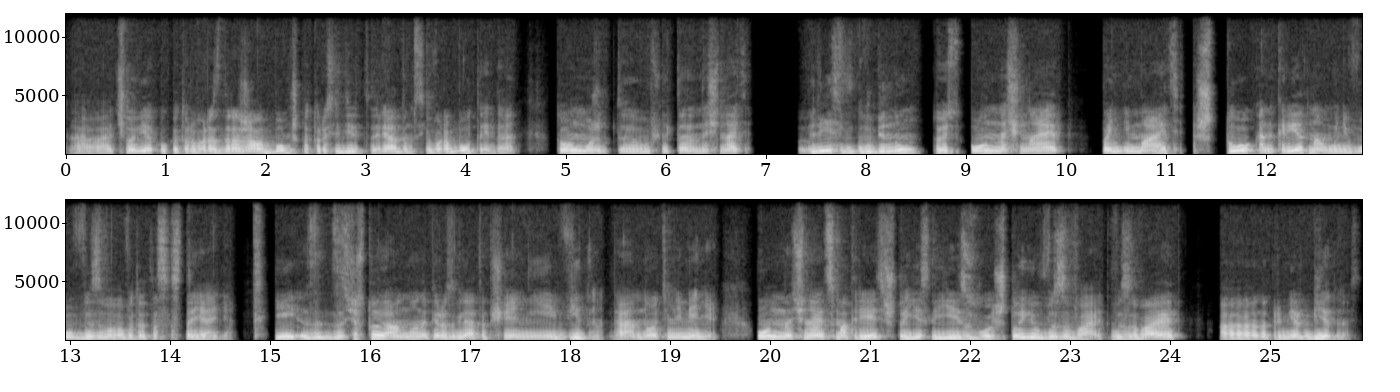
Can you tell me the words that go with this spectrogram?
э, человеку, которого раздражал бомж, который сидит рядом с его работой, да, то он может, э, в общем-то, начинать лезть в глубину, то есть он начинает понимать, что конкретно у него вызвало вот это состояние. И зачастую оно, на первый взгляд, вообще не видно, да? но тем не менее, он начинает смотреть, что если есть злость, что ее вызывает? Вызывает, а, например, бедность.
